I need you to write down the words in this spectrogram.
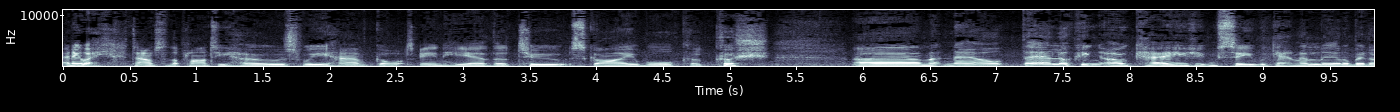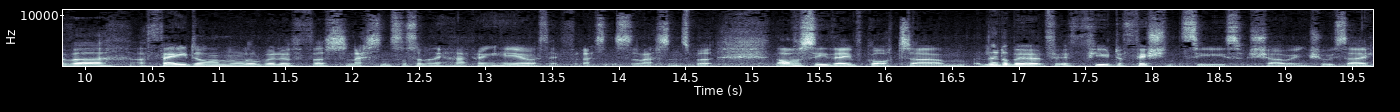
anyway, down to the planty hose, we have got in here the two Skywalker Kush. Um, now, they're looking okay. As you can see, we're getting a little bit of a, a fade on, a little bit of senescence or something happening here. I say senescence, but obviously they've got um, a little bit of a few deficiencies showing, shall we say,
